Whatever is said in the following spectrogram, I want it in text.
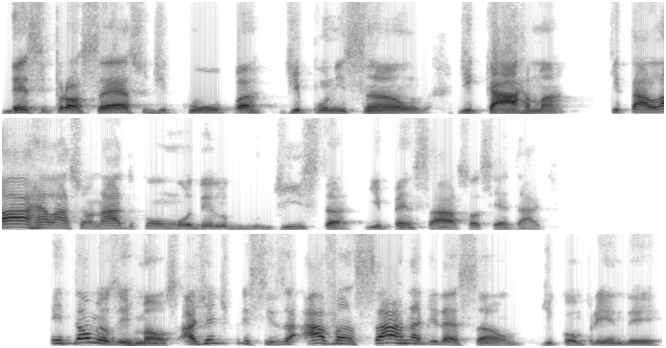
Desse processo de culpa, de punição, de karma, que está lá relacionado com o modelo budista de pensar a sociedade. Então, meus irmãos, a gente precisa avançar na direção de compreender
